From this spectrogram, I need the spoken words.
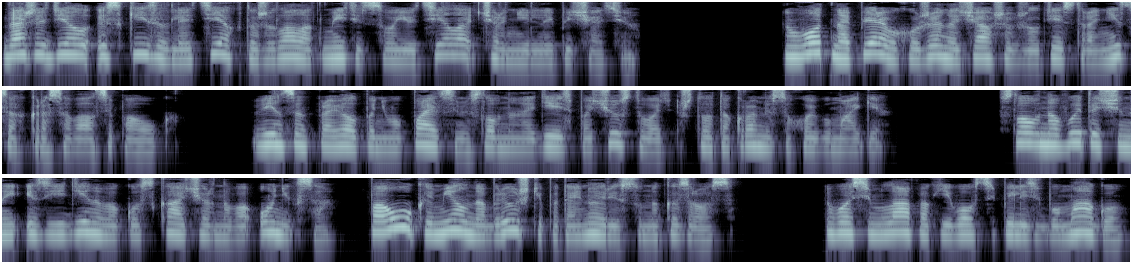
Даже делал эскизы для тех, кто желал отметить свое тело чернильной печатью. Вот на первых уже начавших желтеть страницах красовался паук. Винсент провел по нему пальцами, словно надеясь почувствовать что-то, кроме сухой бумаги. Словно выточенный из единого куска черного оникса, паук имел на брюшке потайной рисунок из роз. Восемь лапок его вцепились в бумагу,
